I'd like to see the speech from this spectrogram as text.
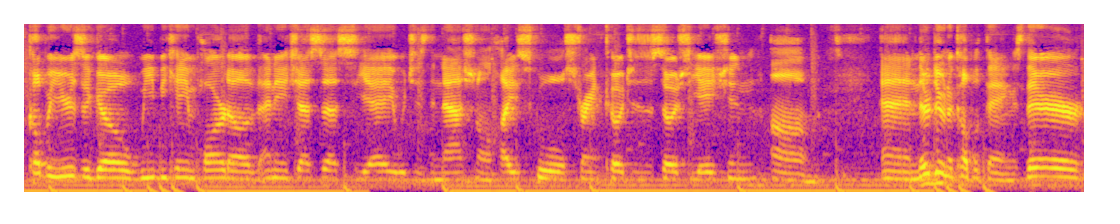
a couple years ago, we became part of NHSSCA, which is the National High School Strength Coaches Association. Um, and they're doing a couple things. They're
